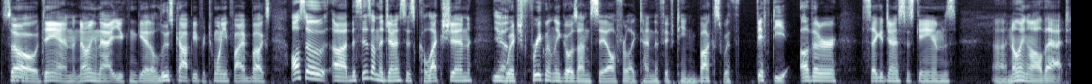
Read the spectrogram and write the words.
So, Dan, knowing that you can get a loose copy for 25 bucks. Also, uh, this is on the Genesis collection, Yeah. which frequently goes on sale for like 10 to 15 bucks with 50 other Sega Genesis games. Uh, knowing all that,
